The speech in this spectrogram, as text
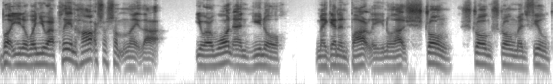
But you know, when you are playing Hearts or something like that, you are wanting, you know, McGinn and Bartley. You know, that's strong, strong, strong midfield.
